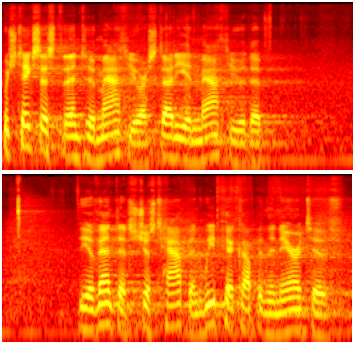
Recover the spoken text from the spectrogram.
Which takes us then to Matthew, our study in Matthew, the, the event that's just happened. We pick up in the narrative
